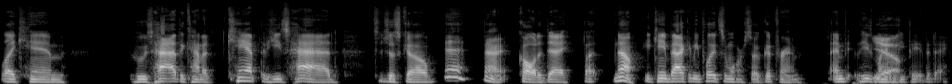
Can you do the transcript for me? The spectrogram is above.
like him who's had the kind of camp that he's had to just go, eh, all right, call it a day. But no, he came back and he played some more. So good for him. And he's my Yeah. MVP of the day.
